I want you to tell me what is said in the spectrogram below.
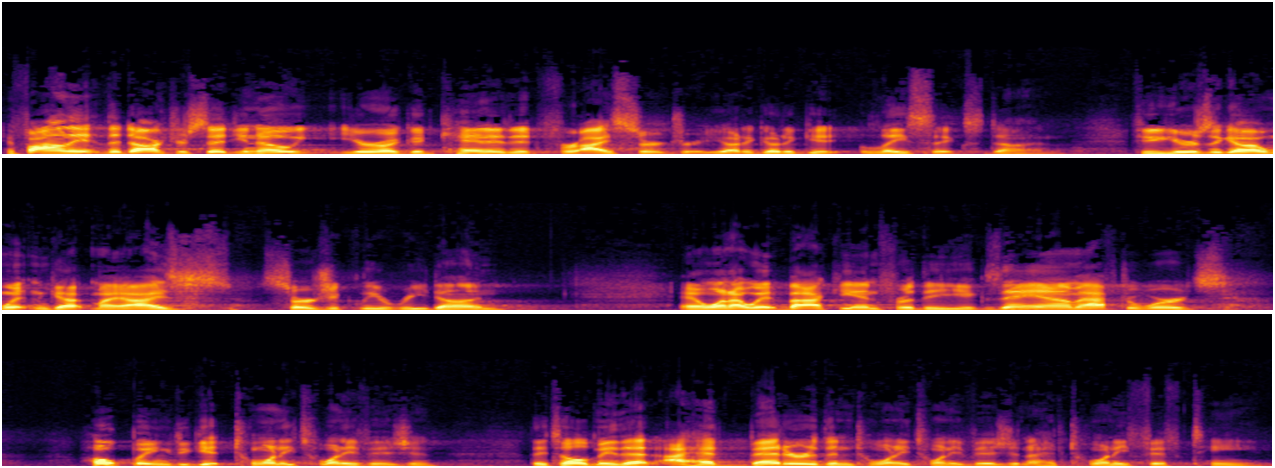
And finally, the doctor said, You know, you're a good candidate for eye surgery. You ought to go to get LASIK done. A few years ago, I went and got my eyes surgically redone. And when I went back in for the exam afterwards, hoping to get 2020 vision, they told me that I had better than 2020 vision. I had 2015.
